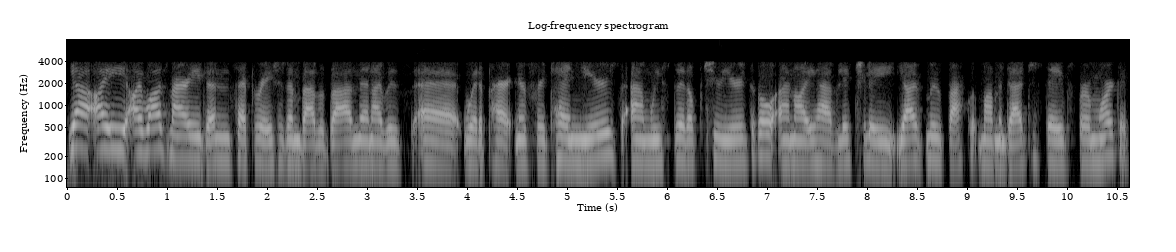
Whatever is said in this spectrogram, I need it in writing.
yeah, I, I was married and separated and blah, blah, blah. And then I was uh, with a partner for 10 years and we split up two years ago. And I have literally, yeah, I've moved back with mum and dad to save for a mortgage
